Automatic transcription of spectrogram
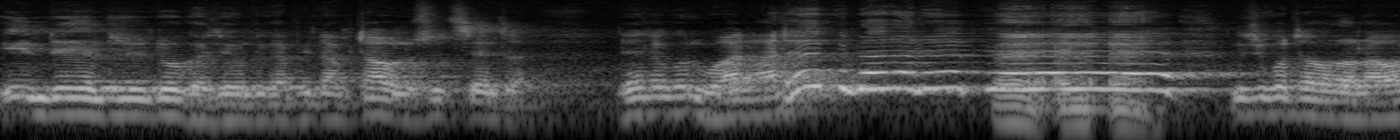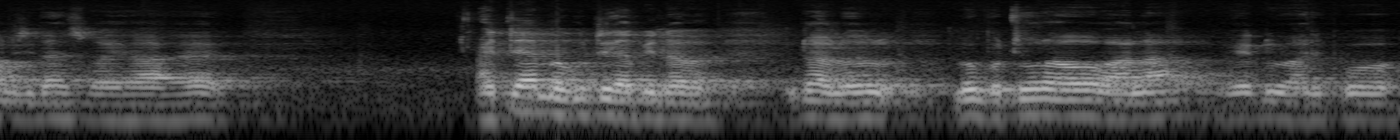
inde ndiri ndoga chero ndikapinda mutown street center. Ndenda ngori wana handaipindana handaipinda ndichikotaura navo ndichidaswa aitaiamba kuti ikapinda mutano nombotorawo vana vedu varipo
